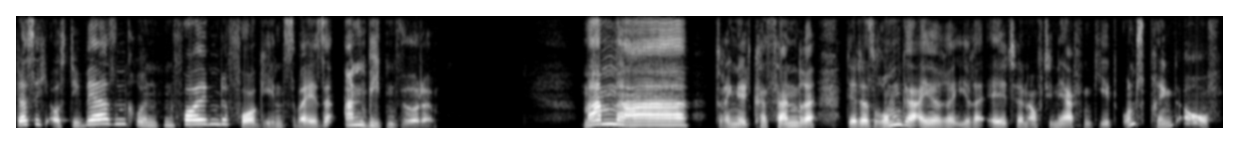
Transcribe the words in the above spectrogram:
dass sich aus diversen Gründen folgende Vorgehensweise anbieten würde. Mama, drängelt Cassandra, der das Rumgeeiere ihrer Eltern auf die Nerven geht und springt auf.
